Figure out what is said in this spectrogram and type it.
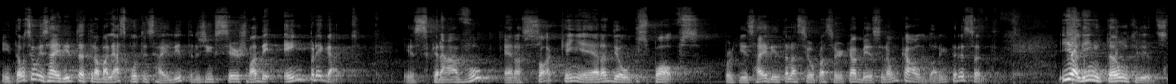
Então, se um israelita trabalhasse com outro israelita, ele tinha que ser chamado de empregado. Escravo era só quem era de outros povos, porque israelita nasceu para ser cabeça e não cauda. Olha que interessante. E ali, então, queridos,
